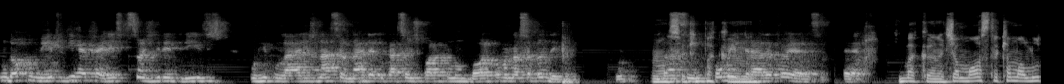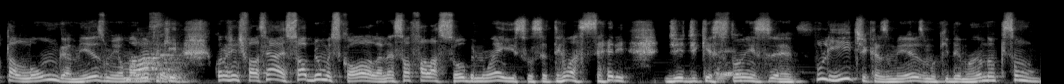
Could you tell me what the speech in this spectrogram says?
um documento de referência que são as diretrizes curriculares nacionais da educação escolar quilombola como a nossa bandeira. Nossa, então, assim, que bacana. Como entrada foi essa. É. Que bacana, que já mostra que é uma luta longa mesmo, e é uma Nossa. luta que, quando a gente fala assim, ah, é só abrir uma escola, né? Só falar sobre, não é isso. Você tem uma série de, de questões é. É, políticas mesmo que demandam, que são,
